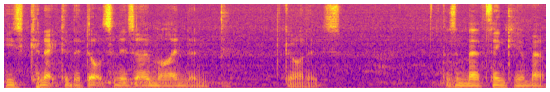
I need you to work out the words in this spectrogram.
He's connected the dots in his own mind and God, it doesn't bear thinking about.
